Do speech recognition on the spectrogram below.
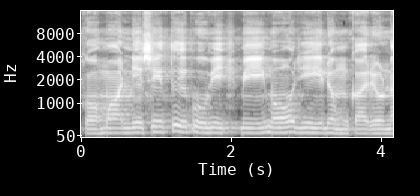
കോമാന്യസിത്ത് പുവി മീമോരിയിലും കരുണ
